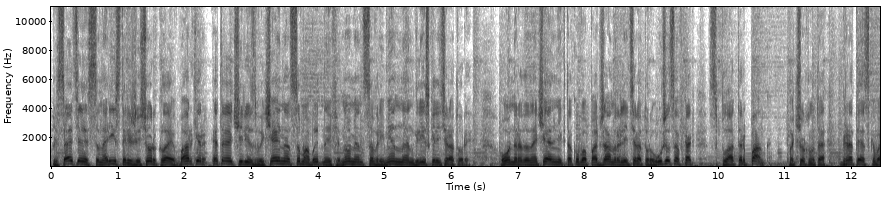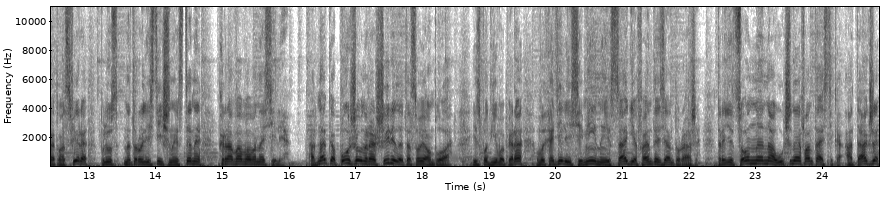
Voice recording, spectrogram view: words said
Писатель, сценарист и режиссер Клайв Баркер – это чрезвычайно самобытный феномен современной английской литературы. Он родоначальник такого поджанра литературы ужасов, как сплаттер-панк, подчеркнута гротесковая атмосфера плюс натуралистичные сцены кровавого насилия. Однако позже он расширил это свое амплуа. Из-под его пера выходили семейные саги фэнтези-антуражи, традиционная научная фантастика, а также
